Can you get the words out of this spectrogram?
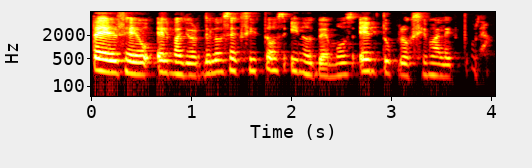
te deseo el mayor de los éxitos y nos vemos en tu próxima lectura.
